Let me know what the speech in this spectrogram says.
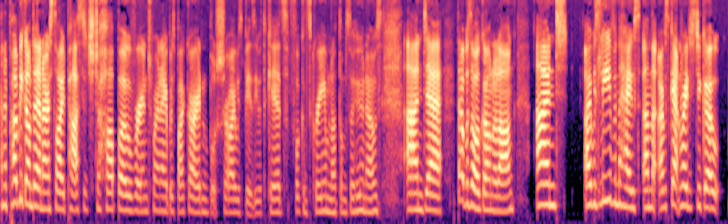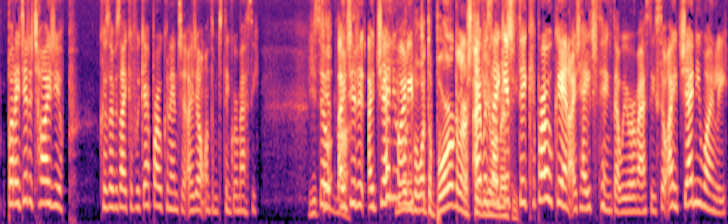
And I'd probably gone down our side passage to hop over into our neighbour's back garden, but sure, I was busy with the kids, fucking screaming at them, so who knows. And uh, that was all going along. And I was leaving the house and I was getting ready to go, but I did a tidy up because I was like, if we get broken into, I don't want them to think we're messy. You So did I not. did it. I You genuinely. wouldn't want the burglars I thinking was you were like, messy. if they broke in, I'd hate to think that we were messy. So I genuinely,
